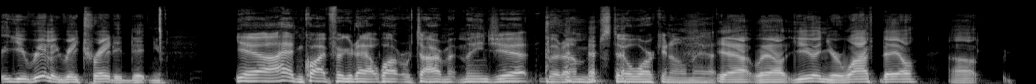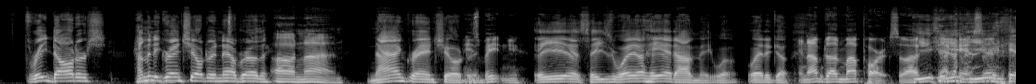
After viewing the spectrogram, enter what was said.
You really retreaded, didn't you? Yeah, I hadn't quite figured out what retirement means yet, but I'm still working on that. Yeah, well, you and your wife, Dale, uh, three daughters. How many mm-hmm. grandchildren now, brother? Uh, nine. Nine grandchildren. He's beating you. He is. He's way ahead of me. Well, way to go. And I've done my part, so I, you, I can't you, say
